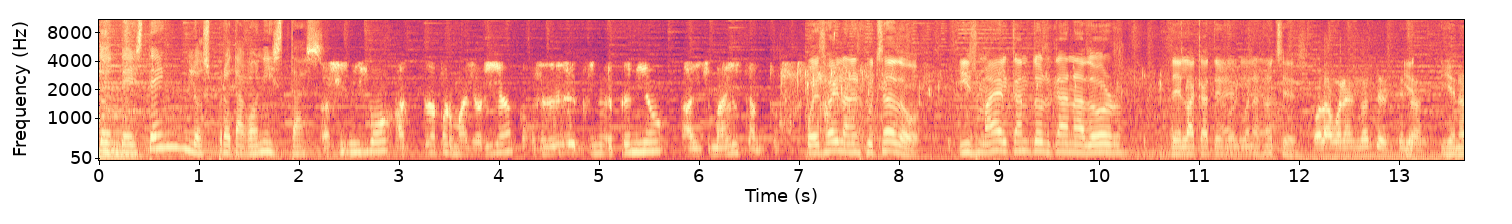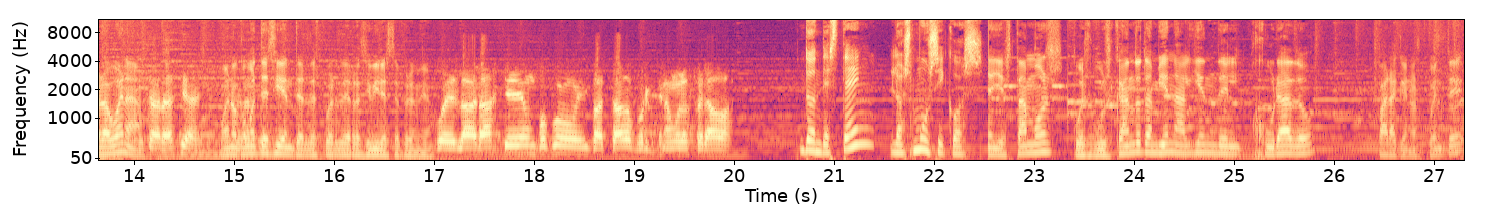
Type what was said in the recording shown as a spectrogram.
Donde estén los protagonistas. Asimismo, acta por mayoría conceder el primer premio a Ismael Cantos. Pues hoy lo han escuchado. Ismael Cantos, ganador de la categoría. Buenas noches. Hola, buenas noches. ¿qué Y, tal? y enhorabuena. Muchas gracias. Bueno, ¿cómo te sientes después de recibir este premio? Pues la verdad es que un poco impactado porque no me lo esperaba. Donde estén los músicos. Y estamos pues buscando también a alguien del jurado para que nos cuente.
